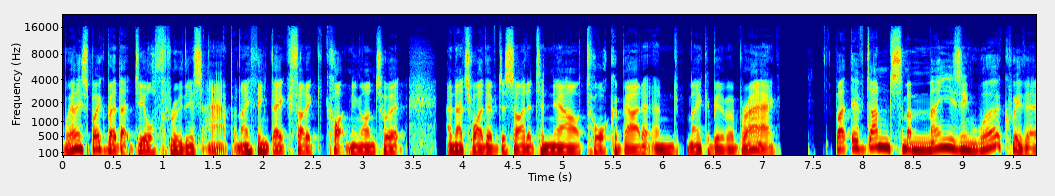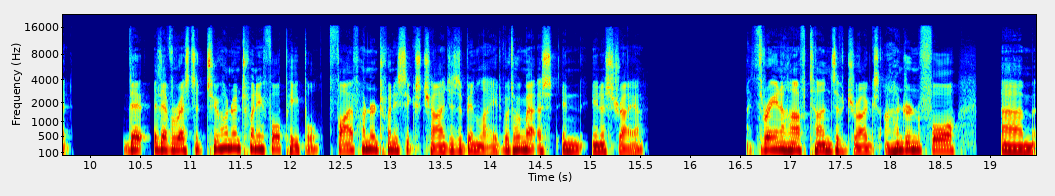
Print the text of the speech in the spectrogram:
we only spoke about that deal through this app. And I think they started cottoning onto it. And that's why they've decided to now talk about it and make a bit of a brag. But they've done some amazing work with it. They've arrested 224 people, 526 charges have been laid. We're talking about in, in Australia. Three and a half tons of drugs, 104 um,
